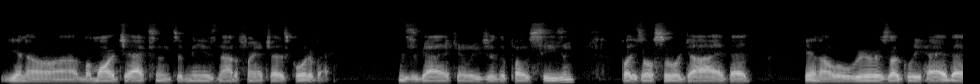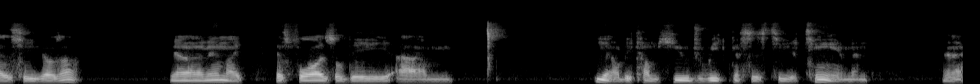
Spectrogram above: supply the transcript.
you know, uh, Lamar Jackson to me is not a franchise quarterback. He's a guy that can lead you to the postseason, but he's also a guy that, you know, will rear his ugly head as he goes on. You know what I mean? Like, his flaws will be, um, you know, become huge weaknesses to your team. And and I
